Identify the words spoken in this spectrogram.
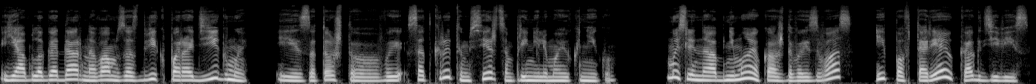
Я благодарна вам за сдвиг парадигмы и за то, что вы с открытым сердцем приняли мою книгу. Мысленно обнимаю каждого из вас и повторяю как девиз.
